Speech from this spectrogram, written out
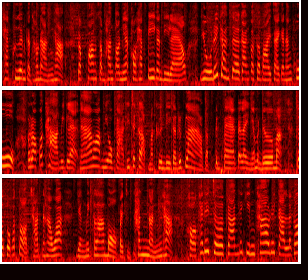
แค่เพื่อนกันเท่านั้นค่ะ กับความสัมพันธ์ตอนนี้เขาแฮปปี้กันดีแล้ว อยู่ด้วยกันเจอกันก็สบายใจกันทั้งคู่ เราก็ถามอีกแหละนะว่ามีโอกาสที่จะกลับมาคืนดีกันหรือเปล่า แบบเป็นแฟนเป็นอะไรอย่างเงี้ยเหมือนเดิมอะเจ้าตัวก็ตอบชัดนะคะว่ายังไม่กล้ามองไปถึงขั้นนั้นค่ะ ขอแค่ได้เจอกันได้กินข้าวด้วยกัน แล้วก็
